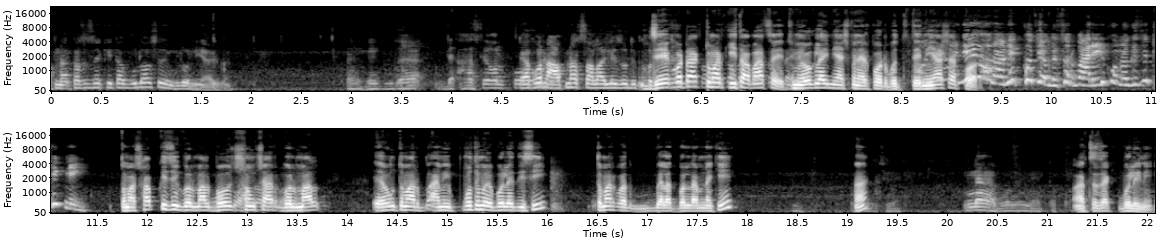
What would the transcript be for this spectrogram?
আপনার কাছে যে কিতাবগুলো আছে ওইগুলো নিয়ে আসবেন। এগুলা যে আছে অল্প এখন আপনার চালাইলে যদি যে কটা তোমার কিতাব আছে তুমি ওগুলাই নিয়ে আসবেন এর পরবর্তীতে নিয়ে আসার পর। অনেক ক্ষতি হবে তোর বাড়ির কোনো কিছু ঠিক নেই। তোমার সব কিছু গোলমাল বউ সংসার গোলমাল এবং তোমার আমি প্রথমে বলে দিছি তোমার কথা বেলাত বললাম নাকি? হ্যাঁ? আচ্ছা যাক বলিনি।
